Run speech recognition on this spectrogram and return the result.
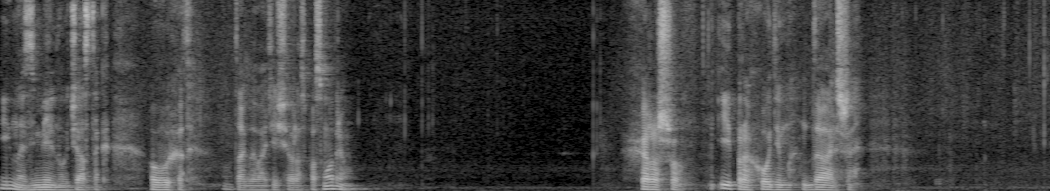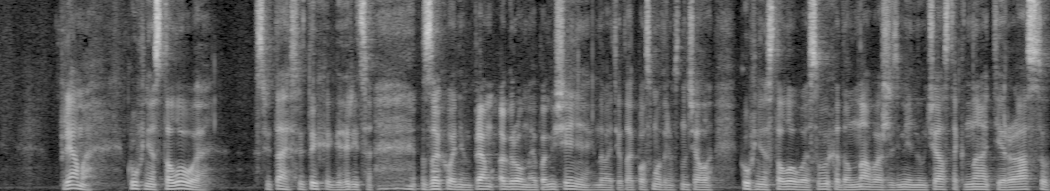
и на земельный участок выход. Вот так, давайте еще раз посмотрим. Хорошо. И проходим дальше. Прямо кухня-столовая святая святых, как говорится, заходим. Прям огромное помещение. Давайте вот так посмотрим. Сначала кухня-столовая с выходом на ваш земельный участок, на террасу.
